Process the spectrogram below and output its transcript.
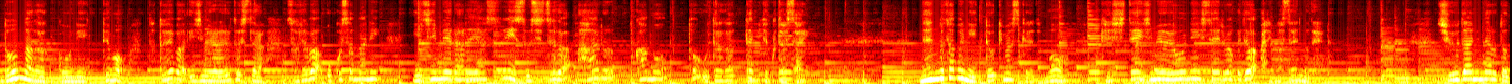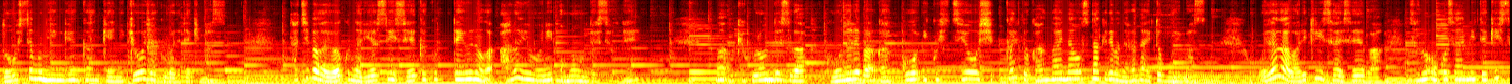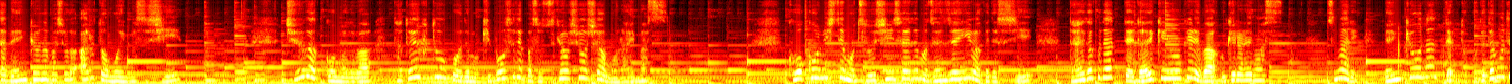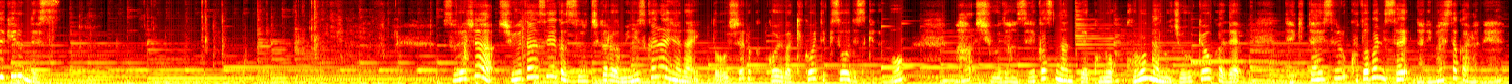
どんな学校に行っても例えばいじめられるとしたらそれはお子様にいじめられやすい素質があるかもと疑ってみてください。念のために言っておきますけれども決していじめを容認しているわけではありませんので集団になるとどうしても人間関係に強弱が出てきます。立場が弱くなりやすい性格っていうのがあるように思うんですよね。まあ、極論ですがこうなれば学校行く必要をしっかりと考え直さなければならないと思います。親が割り切りさえすればそのお子さんに適した勉強の場所があると思いますし中学校まではたとえ不登校でも希望すれば卒業証書はもらえます。高校にしても通信制でも全然いいわけですし大学だって代金を受ければ受けられますつまり勉強なんてどこででもできるんですそれじゃあ集団生活する力が身につかないじゃないとおっしゃる声が聞こえてきそうですけどもまあ集団生活なんてこのコロナの状況下で敵対する言葉にさえなりましたからね。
